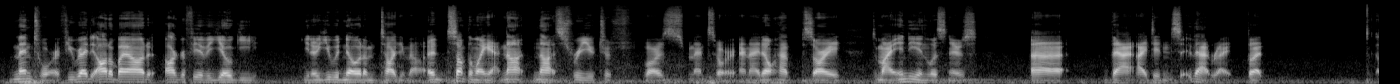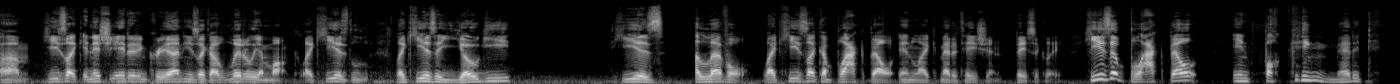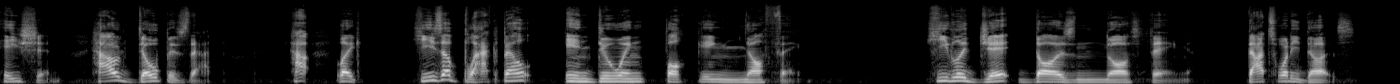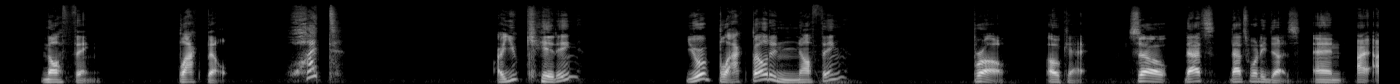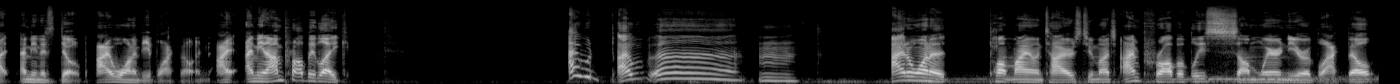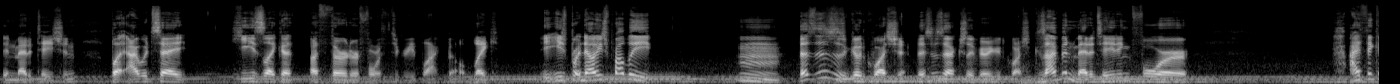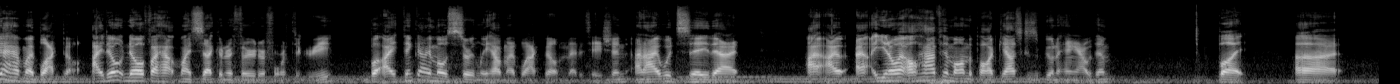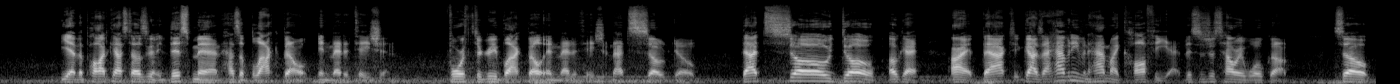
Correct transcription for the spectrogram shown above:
mentor. If you read autobiography of a yogi, you know you would know what I'm talking about, and something like that. Not not Sri Yukteswar's mentor. And I don't have sorry to my Indian listeners uh, that I didn't say that right, but um, he's like initiated in Kriya, and he's like a literally a monk. Like he is like he is a yogi. He is a level. Like he's like a black belt in like meditation, basically. He's a black belt in fucking meditation. How dope is that? How like he's a black belt in doing fucking nothing. He legit does nothing. That's what he does. Nothing. Black belt. What? Are you kidding? You're a black belt in nothing? Bro. Okay. So that's that's what he does. And I I, I mean it's dope. I want to be a black belt. And I I mean I'm probably like I would I would uh mm, I don't want to pump my own tires too much. I'm probably somewhere near a black belt in meditation, but I would say he's like a, a third or fourth degree black belt. Like he's now he's probably. Hmm. This this is a good question. This is actually a very good question because I've been meditating for. I think I have my black belt. I don't know if I have my second or third or fourth degree, but I think I most certainly have my black belt in meditation. And I would say that I, I, I you know, I'll have him on the podcast because I'm going to hang out with him. But, uh, yeah, the podcast I was going to. This man has a black belt in meditation, fourth degree black belt in meditation. That's so dope. That's so dope. Okay. All right. Back to guys. I haven't even had my coffee yet. This is just how I woke up. So,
